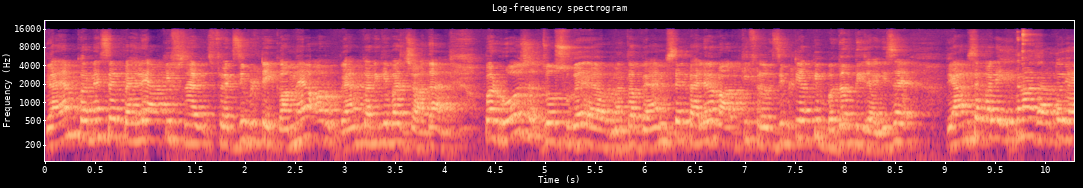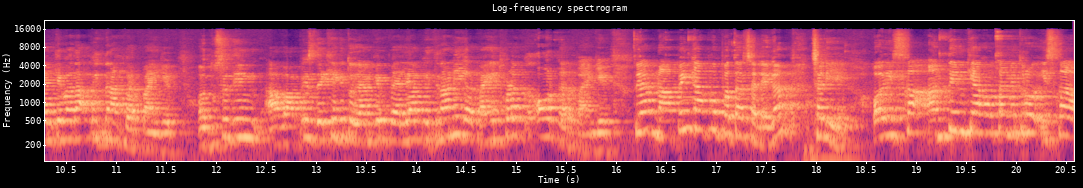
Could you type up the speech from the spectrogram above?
व्यायाम करने से पहले आपकी फ्लेक्सिबिलिटी कम है और व्यायाम करने के बाद ज़्यादा है। पर रोज जो सुबह मतलब व्यायाम से पहले और आपकी फ्लेक्सिबिलिटी आपकी बदलती जाएगी। जैसे व्यायाम से पहले इतना ज़्यादा तो व्यायाम के बाद आप इतना कर पाएँगे। और दूसरे दिन आप वापस देखेंगे तो व्यायाम के पहले आप इतना नहीं कर पाएँगे, थोड़ा और कर पाएँगे। तो आप नापेंगे आपको पता चलेगा। चलिए, और इसका अंतिम क्या होता है मित्रों? इसका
